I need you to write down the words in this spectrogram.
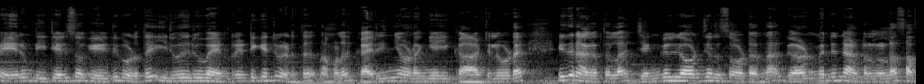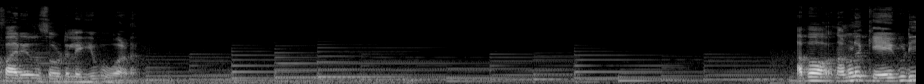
പേരും ഡീറ്റെയിൽസും ഒക്കെ എഴുതി കൊടുത്ത് ഇരുപത് രൂപ എൻട്രി ടിക്കറ്റും എടുത്ത് നമ്മൾ കരിഞ്ഞുണങ്ങിയ ഈ കാട്ടിലൂടെ ഇതിനകത്തുള്ള ജംഗിൾ ലോഡ്ജ് റിസോർട്ട് എന്ന ഗവൺമെന്റിന്റെ അണ്ടറിലുള്ള സഫാരി റിസോർട്ടിലേക്ക് പോവാണ്. കുറവാണ് അപ്പോൾ നമ്മൾ കേഗുഡി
